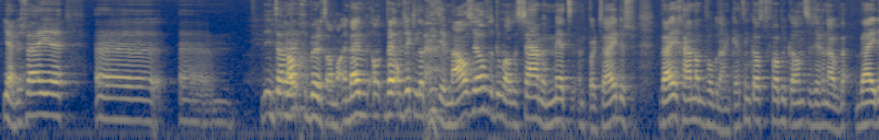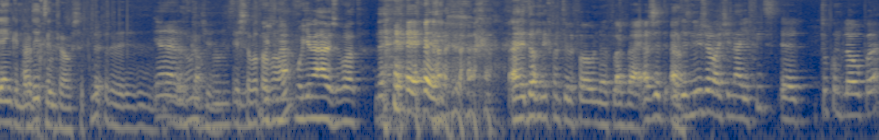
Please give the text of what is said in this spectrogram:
ja, dus wij... Uh, um, in Taiwan gebeurt het allemaal. En wij, wij ontwikkelen dat niet helemaal zelf. Dat doen we altijd samen met een partij. Dus wij gaan dan bijvoorbeeld aan kettingkastfabrikanten zeggen, nou wij denken dat dit... Een... trouwens te knipperen. ja, dat kan. Is er wat moet, je naar, moet je naar huis of wat? Nee, dan ligt mijn telefoon uh, vlakbij. Als het, het is nu zo, als je naar je fiets uh, toe komt lopen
